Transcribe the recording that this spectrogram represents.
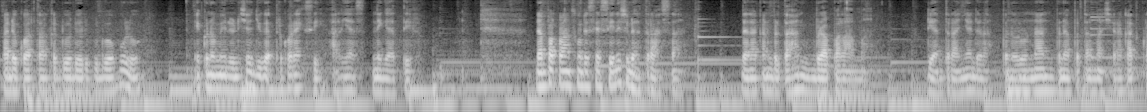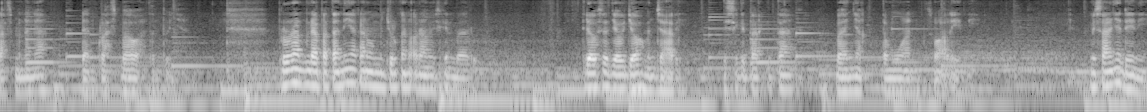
Pada kuartal kedua 2020, ekonomi Indonesia juga terkoreksi alias negatif. Dampak langsung resesi ini sudah terasa dan akan bertahan beberapa lama. Di antaranya adalah penurunan pendapatan masyarakat kelas menengah dan kelas bawah tentunya. Penurunan pendapatan ini akan memunculkan orang miskin baru. Tidak usah jauh-jauh mencari. Di sekitar kita banyak temuan soal ini. Misalnya Denny,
